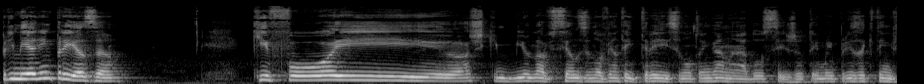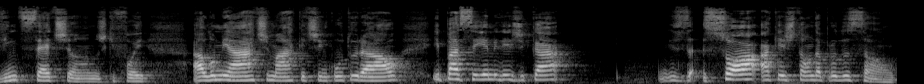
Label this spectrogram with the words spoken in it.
primeira empresa, que foi, acho que 1993, se não estou enganado, ou seja, eu tenho uma empresa que tem 27 anos, que foi a Lumiarte Marketing Cultural, e passei a me dedicar só à questão da produção,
